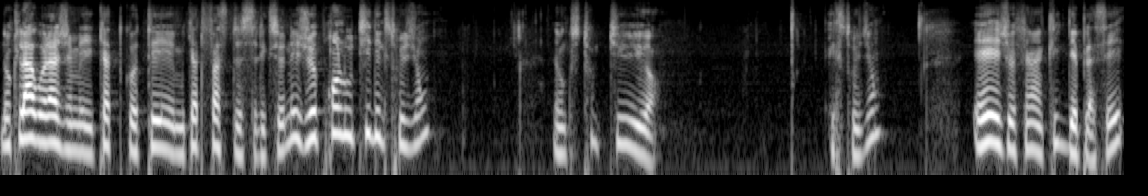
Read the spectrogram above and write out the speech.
Donc là, voilà, j'ai mes quatre côtés, mes quatre faces de sélectionner. Je prends l'outil d'extrusion donc structure, extrusion, et je fais un clic déplacé,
